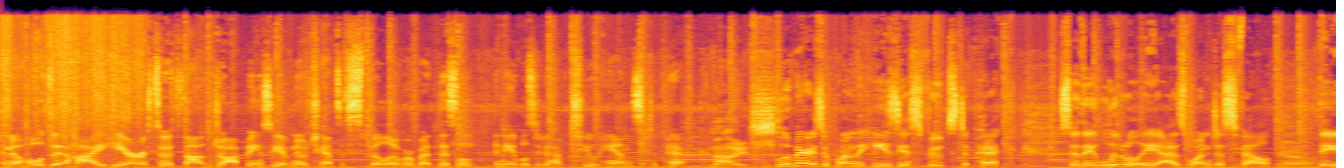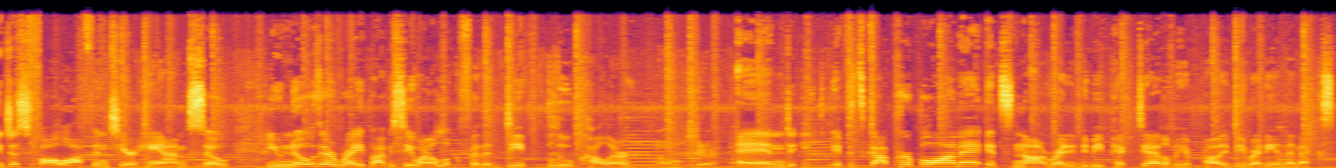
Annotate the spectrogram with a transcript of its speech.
And it holds it high here so it's not dropping so you have no chance of spillover, but this will- enables you to have two hands to pick. Nice. Blueberries are one of the easiest fruits to pick. So they literally, as one just fell, Yeah. they just fall off into your hand. So you know they're ripe. Obviously, you want to look for the deep blue color. Okay. And if it's got purple on it, it's not ready to be picked yet. It'll be, probably be ready in the next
